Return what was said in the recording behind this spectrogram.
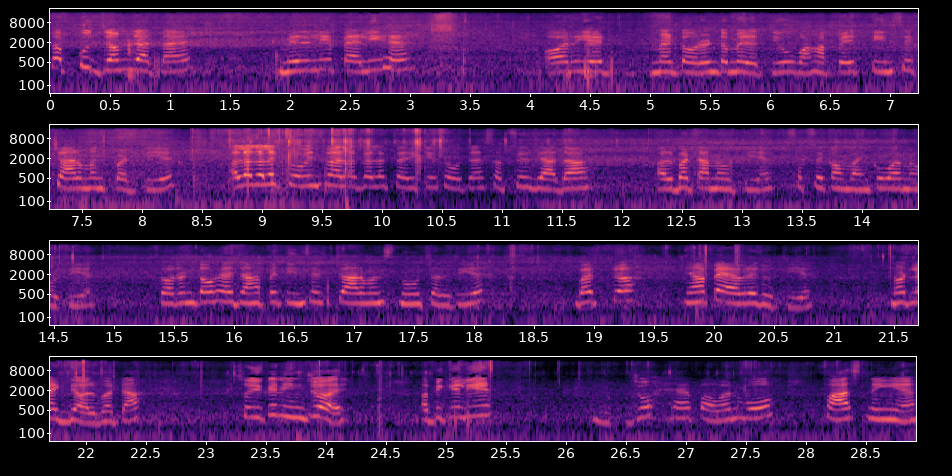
सब कुछ जम जाता है मेरे लिए पहली है और ये मैं टोरंटो में रहती हूँ, वहाँ पे तीन से चार मंथ पड़ती है। अलग अलग प्रोविंस में अलग अलग तरीके से होता है। सबसे ज़्यादा अल्बर्टा में होती है, सबसे कम वैंकूवर में होती है। टोरंटो है जहाँ पे तीन से चार मंथ स्नो चलती है बट यहाँ पे एवरेज होती है। Not like the Alberta so you can enjoy अभी के लिए जो है पवन, वो फास्ट नहीं है।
